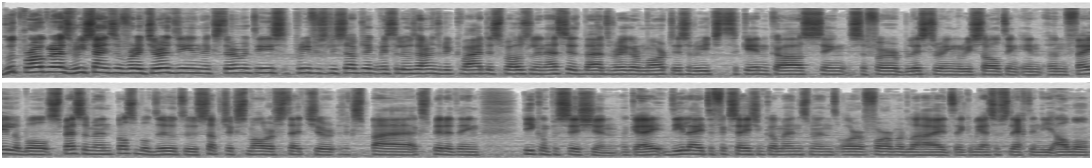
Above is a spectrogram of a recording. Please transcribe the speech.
Good progress, re-signs of rigidity in extremities. Previously subject, Mr. Lewis Irons required disposal in acid, bad rigor mortis reached skin, causing severe blistering, resulting in unfailable specimen, possible due to subject smaller stature, expi- expediting decomposition. Oké, delayed the fixation commencement or formaldehyde. Ik ben zo slecht in die allemaal.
